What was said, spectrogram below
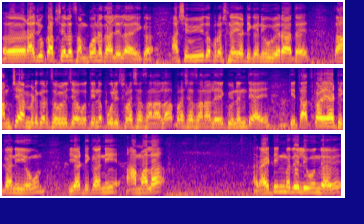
राजू कापसेला संपवण्यात आलेला आहे का? असे विविध प्रश्न या ठिकाणी उभे राहत आहेत. तर आमच्या आंबेडकर चळवळीच्या वतीनं पोलीस प्रशासनाला प्रशासनाला एक विनंती आहे की तात्काळ या ठिकाणी येऊन या ठिकाणी आम्हाला रायटिंगमध्ये लिहून द्यावे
